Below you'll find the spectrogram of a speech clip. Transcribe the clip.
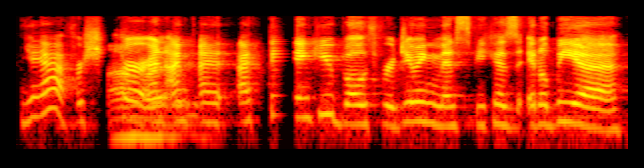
Yeah, for sure. I'm and I'm, I. I thank you both for doing this because it'll be a,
